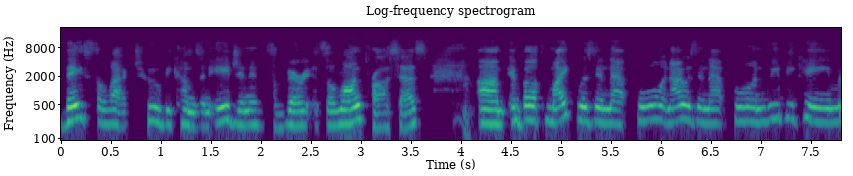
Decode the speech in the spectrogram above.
They select who becomes an agent. It's a very it's a long process. Um, and both Mike was in that pool and I was in that pool, and we became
